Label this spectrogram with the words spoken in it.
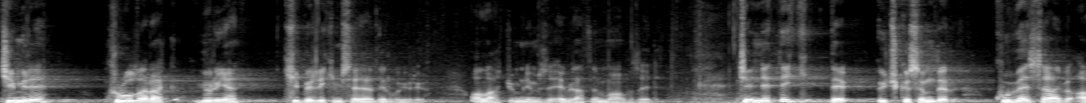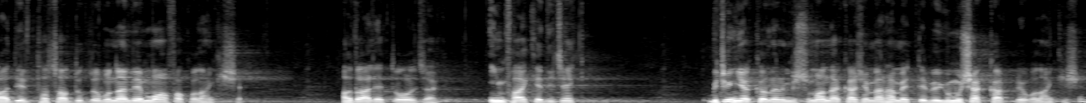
cimri, kurularak yürüyen kibirli kimselerdir buyuruyor. Allah cümlemizi evlatını muhafaza eylesin. Cennetlik de üç kısımdır. Kuvvet sahibi, adil, tasadduklu bulunan ve muvaffak olan kişi. Adaletli olacak, infak edecek, bütün yakalarını Müslümanlar karşı merhametli ve yumuşak kalpli olan kişi.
